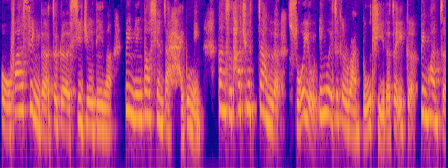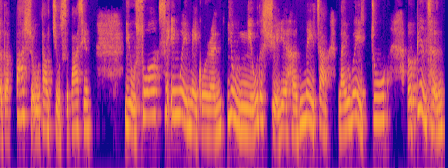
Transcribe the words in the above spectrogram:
偶发性的这个 CJD 呢，病因到现在还不明，但是它却占了所有因为这个软毒体的这一个病患者的八十五到九十八先。有说是因为美国人用牛的血液和内脏来喂猪，而变成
